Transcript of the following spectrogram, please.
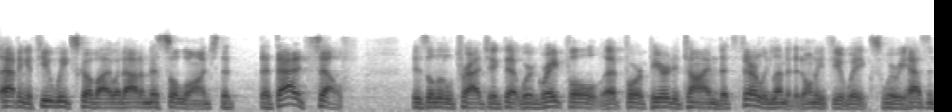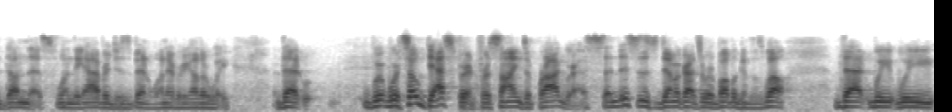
having a few weeks go by without a missile launch, that that, that itself is a little tragic, that we're grateful for a period of time that's fairly limited, only a few weeks, where he hasn't done this, when the average has been one every other week, that we're, we're so desperate for signs of progress, and this is Democrats and Republicans as well, that we, we,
